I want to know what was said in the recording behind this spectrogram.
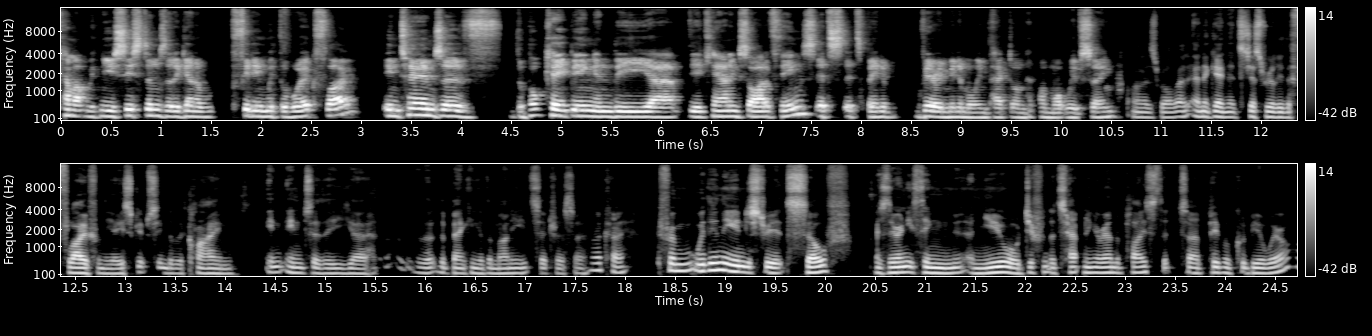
come up with new systems that are going to fit in with the workflow. In terms of the bookkeeping and the uh, the accounting side of things, it's it's been a very minimal impact on on what we've seen as well. And again, it's just really the flow from the e-scripts into the claim, in, into the, uh, the the banking of the money, etc. So okay, from within the industry itself, is there anything new or different that's happening around the place that uh, people could be aware of?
